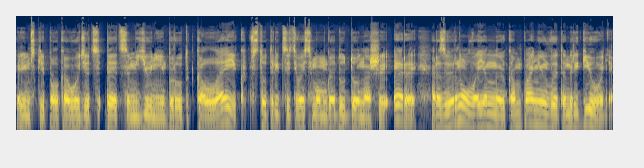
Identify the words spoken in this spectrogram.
Римский полководец Децим Юний Брут Каллаик в 100 138 году до нашей эры развернул военную кампанию в этом регионе.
